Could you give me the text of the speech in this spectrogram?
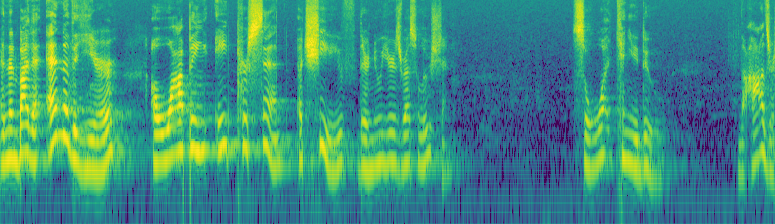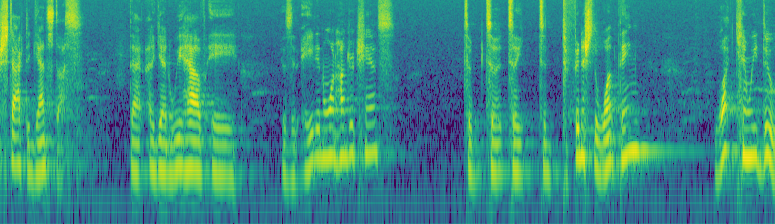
And then by the end of the year, a whopping 8% achieve their New Year's resolution. So, what can you do? The odds are stacked against us. That, again, we have a, is it 8 in 100 chance to, to, to, to, to finish the one thing? What can we do?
